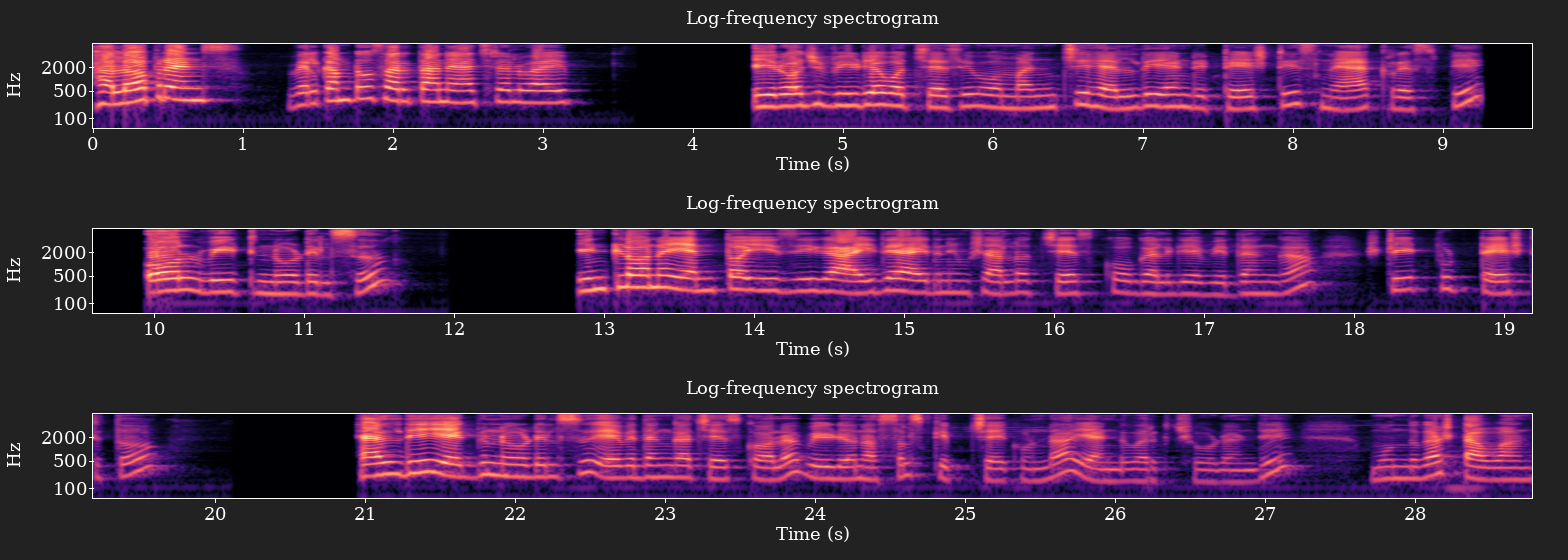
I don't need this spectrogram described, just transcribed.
Hello friends welcome to Saritha natural vibe. ఈరోజు వీడియో వచ్చేసి ఓ మంచి healthy and tasty snack recipe whole wheat noodles. ఇంట్లోనే ఎంతో ఈజీగా ఐదే ఐదు నిమిషాల్లో చేసుకోగలిగే విధంగా స్ట్రీట్ ఫుడ్ టేస్ట్తో హెల్దీ ఎగ్ నూడిల్స్ ఏ విధంగా చేసుకోవాలో వీడియోని అస్సలు స్కిప్ చేయకుండా ఎండ్ వరకు చూడండి. ముందుగా స్టవ్ ఆన్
